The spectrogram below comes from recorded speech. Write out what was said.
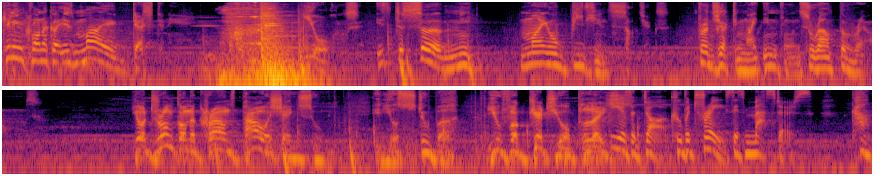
Killing Kronika is my destiny. Yours is to serve me, my obedient subjects, projecting my influence throughout the realms. You're drunk on the crown's power, Shang Tsung. In your stupor, you forget your place. He is a dog who betrays his masters. Come,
